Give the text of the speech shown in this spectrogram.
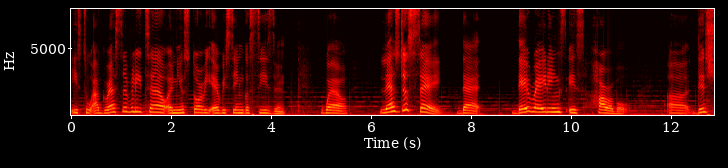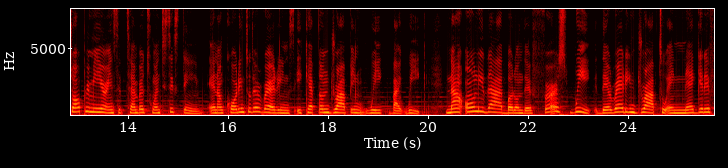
is to aggressively tell a new story every single season. Well, let's just say that their ratings is horrible. Uh, this show premiered in September 2016, and according to their ratings, it kept on dropping week by week. Not only that, but on their first week, their rating dropped to a negative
